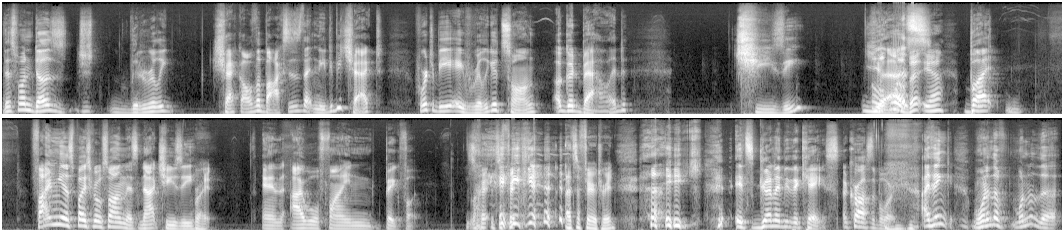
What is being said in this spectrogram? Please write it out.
This one does just literally check all the boxes that need to be checked for it to be a really good song, a good ballad, cheesy. Yes, li- little bit, yeah. But find me a Spice Girl song that's not cheesy, Right. and I will find Bigfoot. It's a fair, that's a fair trade. like, it's gonna be the case across the board. I think one of the one of the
